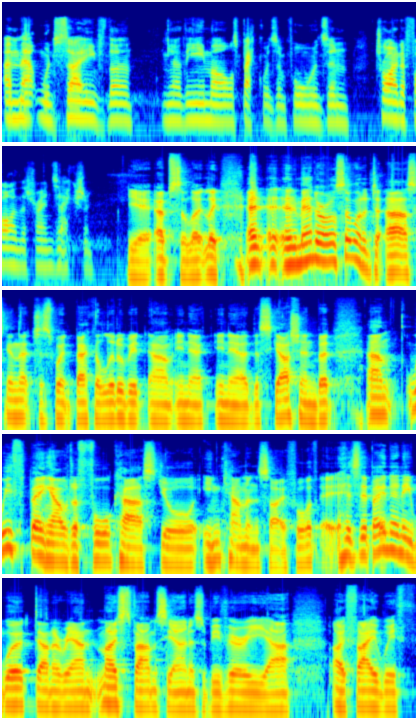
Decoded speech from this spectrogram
And that would save the you know the emails backwards and forwards and try to find the transaction. Yeah, absolutely. And, and Amanda, I also wanted to ask, and that just went back a little bit um, in our in our discussion, but um, with being able to forecast your income and so forth, has there been any work done around? Most pharmacy owners would be very uh, au fait with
